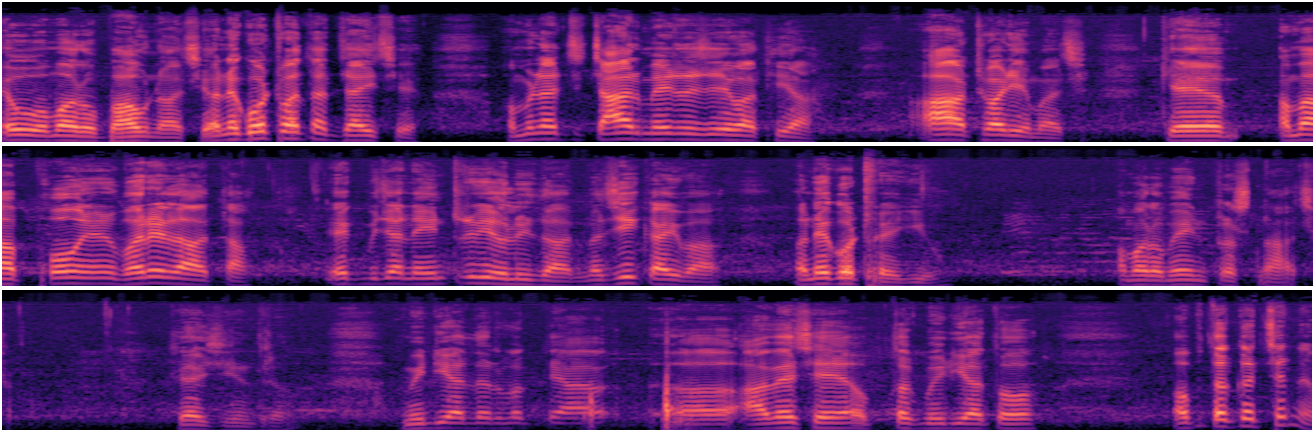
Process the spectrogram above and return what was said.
એવું અમારો ભાવના છે. અને ગોઠવાતા જ જાય છે. હમણાં જ ચાર મેરેજ એવા થયા. આ અઠવાડિયામાં જ કે આમાં ફોન ભરેલા હતા. એકબીજાને ઇન્ટરવ્યૂ લીધા, નજીક આવ્યા અને ગોઠવાઈ ગયું. અમારો મેઇન પ્રશ્ન આ છે. જય જીન્દ્ર મીડિયા દર વખતે આવે છે અબ તક મીડિયા તો. અબ તક જ છે ને.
